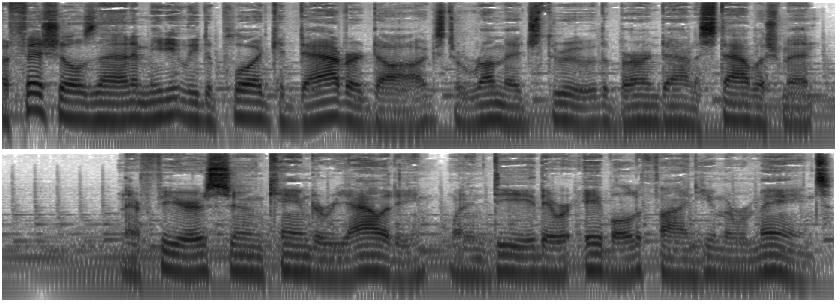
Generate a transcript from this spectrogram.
Officials then immediately deployed cadaver dogs to rummage through the burned down establishment. And their fears soon came to reality when indeed they were able to find human remains.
